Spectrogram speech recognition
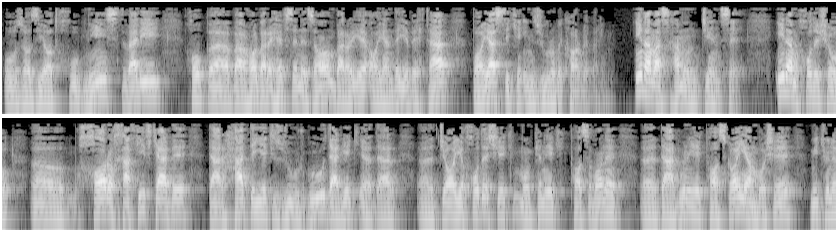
اوضاع زیاد خوب نیست ولی خب به حال برای حفظ نظام برای آینده بهتر بایستی که این زور رو به کار ببریم. این هم از همون جنسه. اینم خودشو خار و خفیف کرده در حد یک زورگو در یک در جای خودش یک ممکنه یک پاسبان دربون یک پاسگاهی هم باشه می‌تونه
